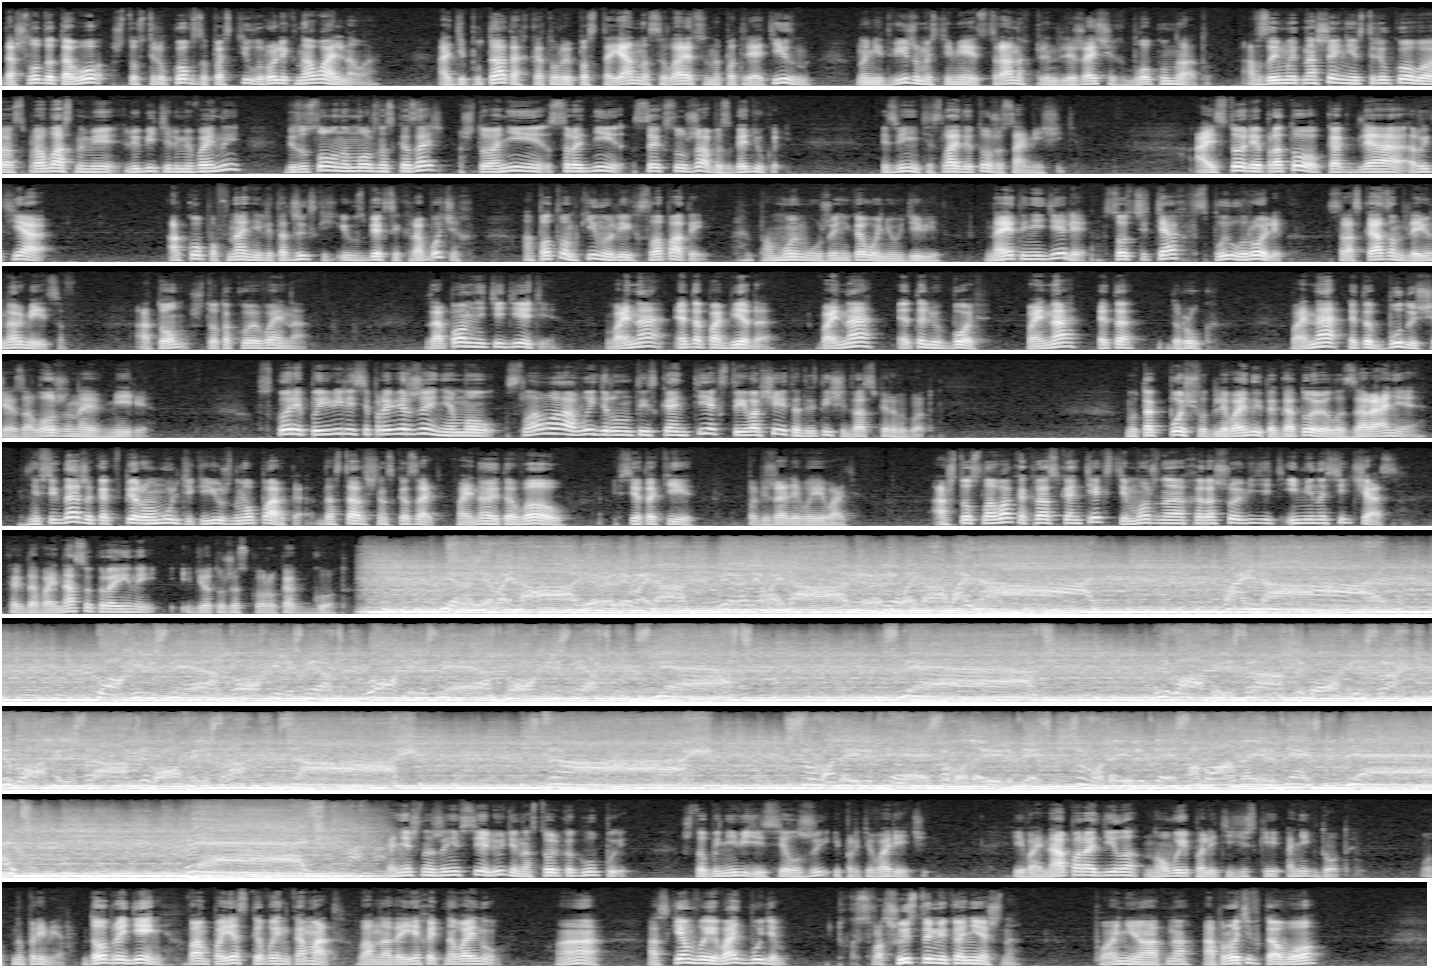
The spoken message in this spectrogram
Дошло до того, что Стрелков запостил ролик Навального о депутатах, которые постоянно ссылаются на патриотизм, но недвижимость имеют в странах, принадлежащих блоку НАТО. А взаимоотношения Стрелкова с провластными любителями войны Безусловно, можно сказать, что они сродни сексу жабы с гадюкой. Извините, слайды тоже сами ищите. А история про то, как для рытья окопов наняли таджикских и узбекских рабочих, а потом кинули их с лопатой, по-моему, уже никого не удивит. На этой неделе в соцсетях всплыл ролик с рассказом для юнормейцев о том, что такое война. Запомните, дети, война – это победа, война – это любовь, война – это друг. Война – это будущее, заложенное в мире. Вскоре появились опровержения, мол, слова выдернуты из контекста и вообще это 2021 год. Ну так почва для войны-то готовилась заранее. Не всегда же, как в первом мультике Южного парка, достаточно сказать «война это вау», и все такие побежали воевать. А что слова как раз в контексте можно хорошо видеть именно сейчас, когда война с Украиной идет уже скоро как год. Мир ли война, мир ли война, свобода или или плеть, плеть! Конечно же, не все люди настолько глупы, чтобы не видеть все лжи и противоречий. И война породила новые политические анекдоты. Вот, например. «Добрый день, вам поездка в военкомат, вам надо ехать на войну». «А, а с кем воевать будем?» «Так с фашистами, конечно». «Понятно. А против кого?»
